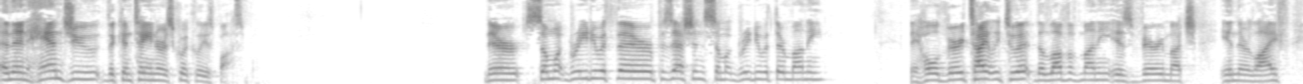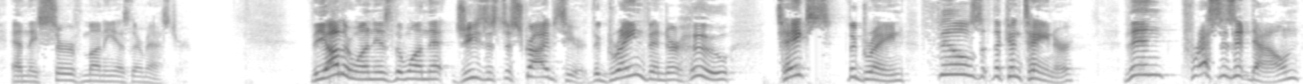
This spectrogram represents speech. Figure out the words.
and then hand you the container as quickly as possible. They're somewhat greedy with their possessions, somewhat greedy with their money. They hold very tightly to it. The love of money is very much in their life, and they serve money as their master. The other one is the one that Jesus describes here the grain vendor who takes the grain, fills the container, then presses it down,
